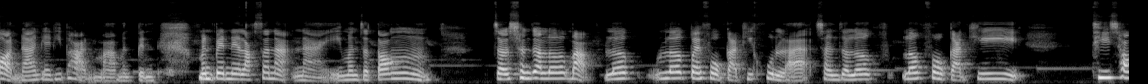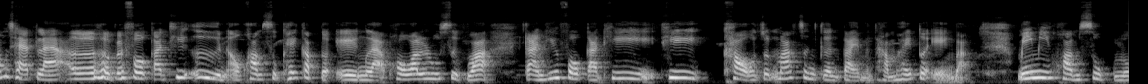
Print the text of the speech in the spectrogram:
ก่อนหน้าเนี้ยที่ผ่านมามันเป็น มันเป็นในลักษณะไหนมันจะต้องจะฉันจะเลิกแบบเลิกเลิกไปโฟกัสที่คุณแล้วฉันจะเลิกเลิกโฟกัสที่ ที่ช่องแชทแล้วเออไปโฟกัสที่อื่น เอาความสุขให้กับตัวเองแล้วเพราะว่ารู้สึกว่าการที่โฟกัสที่ที่เขาจนมากจนเกินไปมันทำให้ตัวเองแบบ ไม่มีความสุขเล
